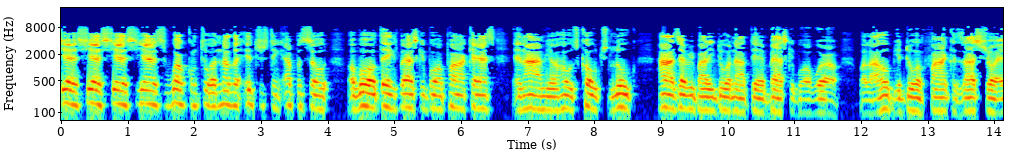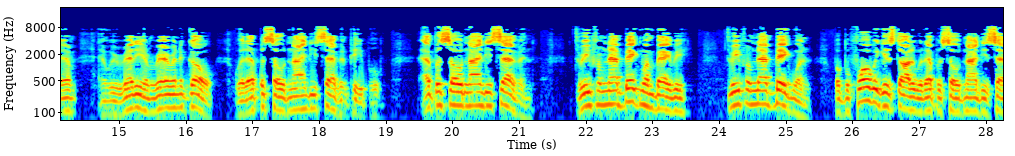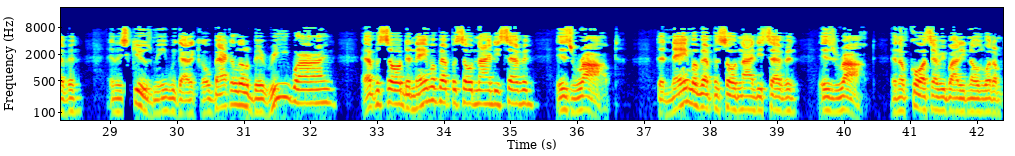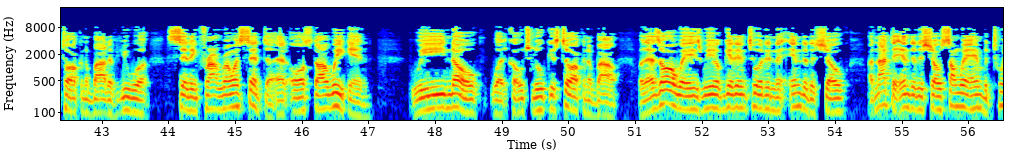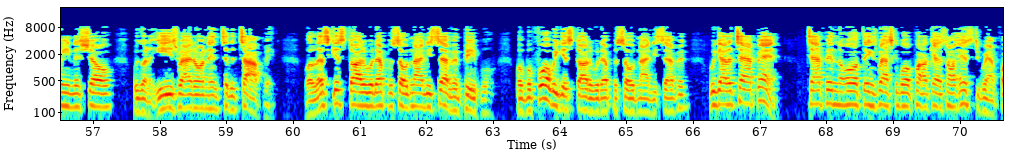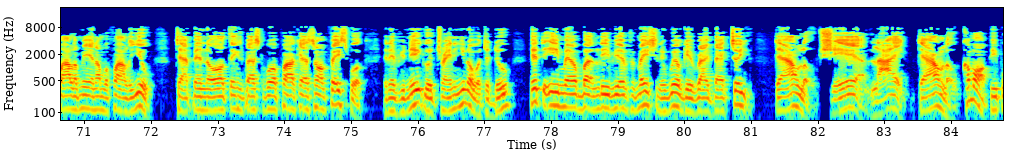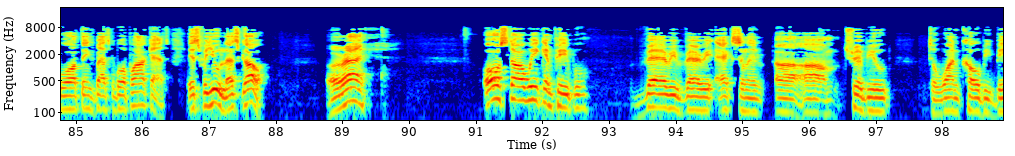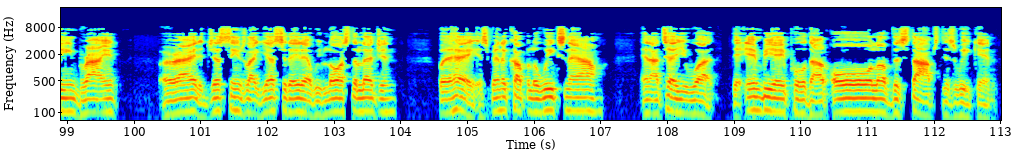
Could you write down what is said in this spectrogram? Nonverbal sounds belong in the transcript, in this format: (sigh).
Yes, yes, yes, yes, yes. Welcome to another interesting episode of All Things Basketball Podcast. And I'm your host, Coach Luke. How's everybody doing out there in basketball world? Well, I hope you're doing fine because I sure am. And we're ready and raring to go with episode 97, people. Episode 97. Three from that big one, baby. Three from that big one. But before we get started with episode 97, and excuse me, we got to go back a little bit. Rewind. Episode, the name of episode 97 is Robbed. The name of episode 97 is Robbed. And of course, everybody knows what I'm talking about. If you were sitting front row and center at All Star Weekend, we know what Coach Luke is talking about. But as always, we'll get into it in the end of the show, or not the end of the show, somewhere in between the show. We're going to ease right on into the topic. Well, let's get started with episode 97, people. But before we get started with episode 97, we got to tap in. Tap into All Things Basketball Podcast on Instagram. Follow me and I'm going to follow you. Tap into All Things Basketball Podcast on Facebook. And if you need good training, you know what to do. Hit the email button, leave your information, and we'll get right back to you. Download, share, like, download. Come on, people, All Things Basketball Podcast. It's for you. Let's go. All right. All Star Weekend, people. Very, very excellent uh, um, tribute to one Kobe Bean Bryant. All right. It just seems like yesterday that we lost the legend. But hey, it's been a couple of weeks now. And I tell you what, the NBA pulled out all of the stops this weekend.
